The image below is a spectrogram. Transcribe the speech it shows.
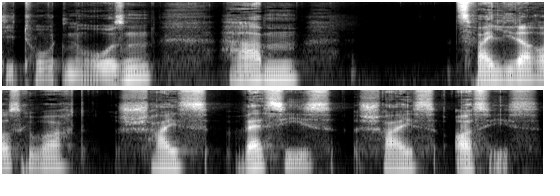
die Toten Hosen haben zwei Lieder rausgebracht, Scheiß Wessis, Scheiß Ossis.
